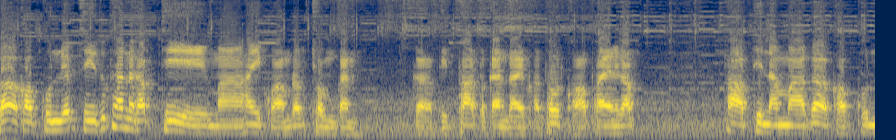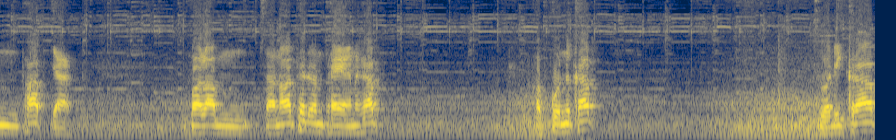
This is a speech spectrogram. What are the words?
ก็ขอบคุณ FC ทุกท่านนะครับ ที่มาให้ความรับชมกัน ก็ผิดพลาดประการใดขอโทษขออภัยนะครับ ภาพที่นำมาก็ขอบคุณภาพจากมอลำสาวน้อยเพชรบันแพงนะครับ ขอบคุณนะครับ สวัสดีครับ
